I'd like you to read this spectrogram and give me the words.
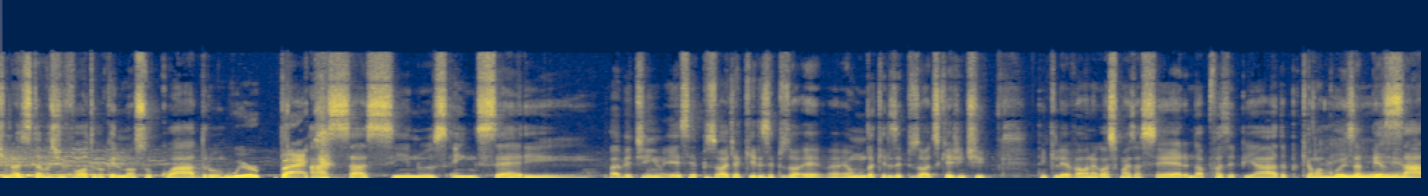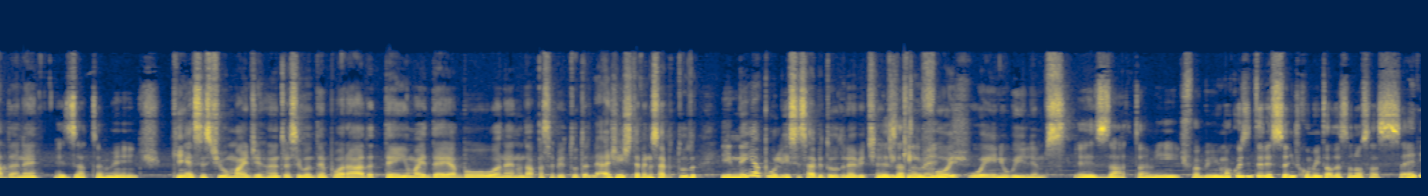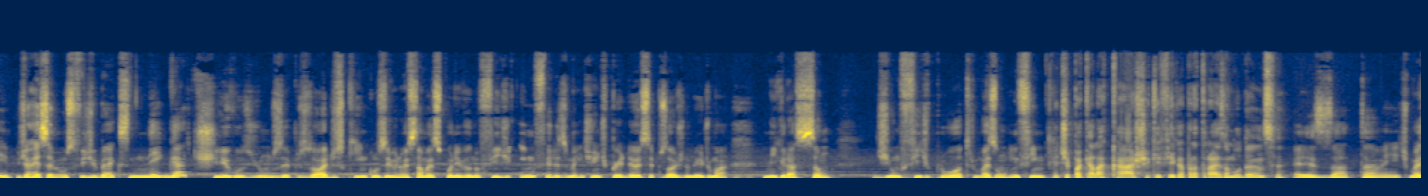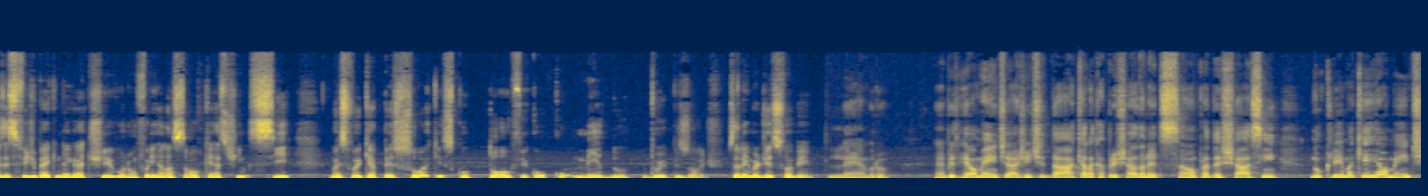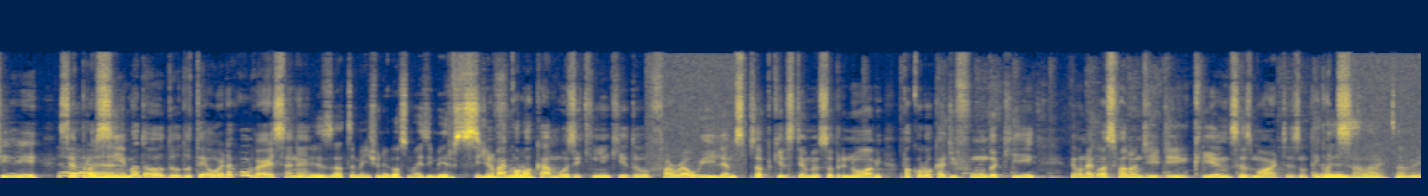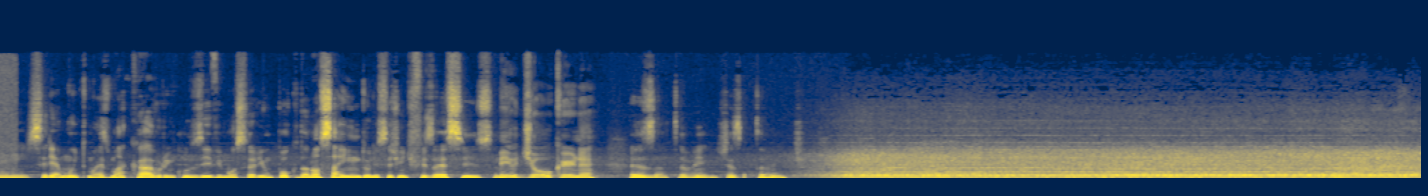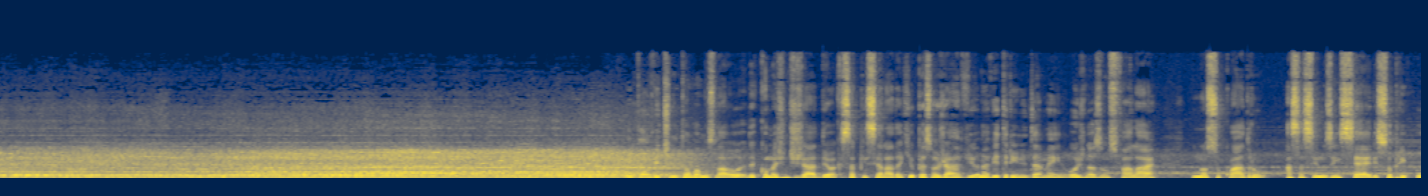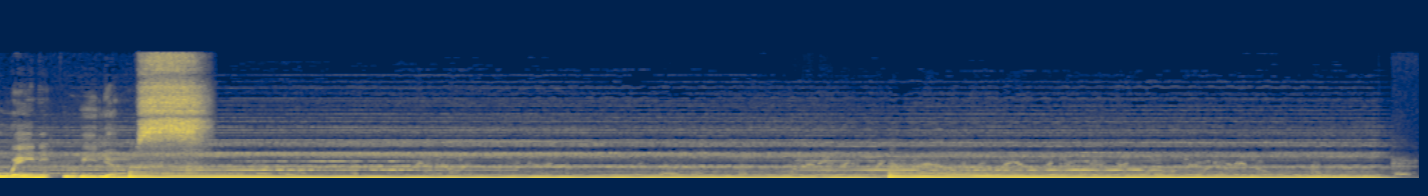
Vitinho, nós estamos de volta com aquele nosso quadro. We're back. Assassinos em série. Mas, Vitinho, esse episódio é aqueles episódios. É, é um daqueles episódios que a gente tem que levar um negócio mais a sério, não dá pra fazer piada, porque é uma é, coisa pesada, né? Exatamente. Quem assistiu o Mind Hunter segunda temporada tem uma ideia boa, né? Não dá pra saber tudo. A gente também não sabe tudo e nem a polícia sabe tudo, né, Vitinho? Exatamente. De quem foi o Wayne Williams. Exatamente, Fabinho. E uma coisa interessante comentar dessa nossa série, já recebemos feedbacks negativos de um dos episódios, que inclusive não está mais disponível no feed. Infelizmente, a gente perdeu esse episódio no meio de uma migração de um feed pro outro, mas um, enfim. É tipo aquela caixa que fica para trás da mudança? Exatamente. Mas esse feedback negativo não foi em relação ao cast em si, mas foi que a pessoa que escutou ficou com medo do episódio. Você lembra disso, Fabinho? Lembro. Realmente, a gente dá aquela caprichada na edição para deixar assim, no clima que realmente é. se aproxima do, do, do, teor da conversa, né? Exatamente, um negócio mais imersivo. A gente não vai né? colocar a musiquinha aqui do Pharrell Williams, só porque eles têm o meu sobrenome, para colocar de fundo aqui, tem um negócio falando de, de crianças mortas, não tem condição, né? Exatamente. Né? Seria muito mais macabro, inclusive mostraria um pouco da nossa índole se a gente fizesse isso. Meio Joker, né? Exatamente, exatamente. Então vamos lá, como a gente já deu essa pincelada aqui, o pessoal já viu na vitrine também. Hoje nós vamos falar no nosso quadro Assassinos em Série sobre Wayne Williams.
